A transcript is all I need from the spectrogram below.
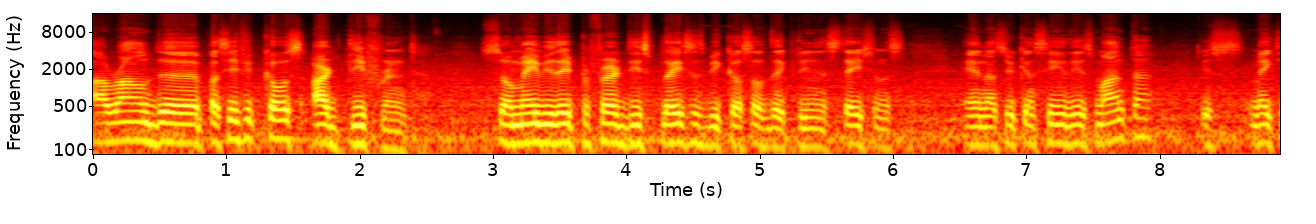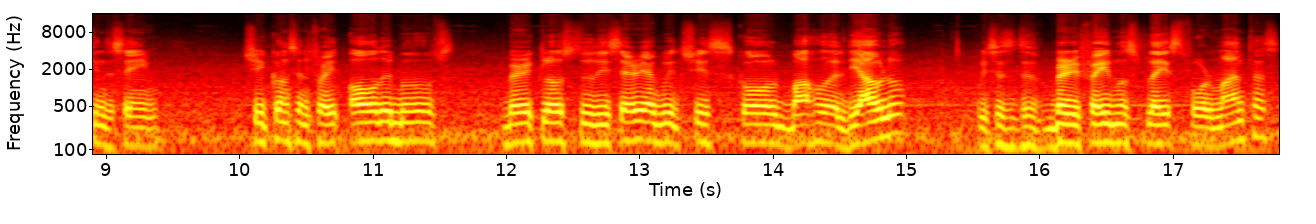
around the Pacific coast are different. So maybe they prefer these places because of the cleaning stations. And as you can see, this manta is making the same. She concentrates all the moves very close to this area, which is called Bajo del Diablo, which is the very famous place for mantas.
